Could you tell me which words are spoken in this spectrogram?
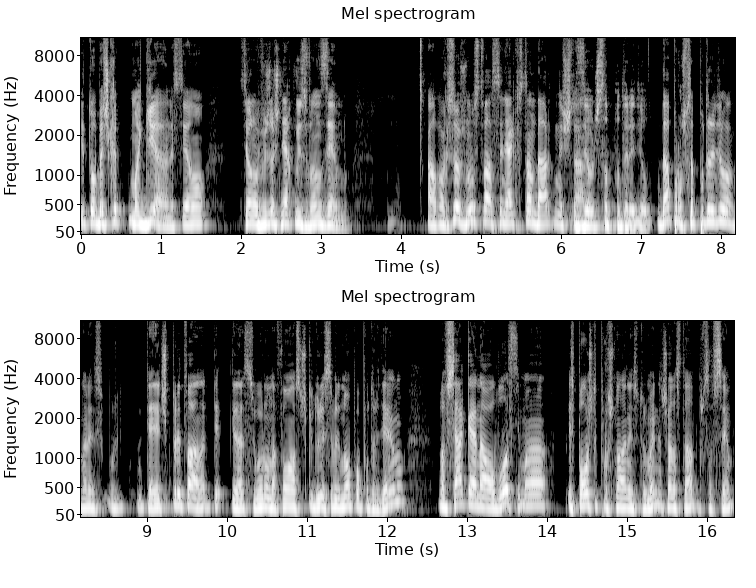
И то беше като магия, нали? Все едно, все едно виждаш някакво извънземно. А пък всъщност това са някакви стандартни неща. Взел, че са подредил. Да, просто са подредила. Нали. Те не че при това, нали. те, те, сигурно на фона на всички други са били много по-подредени, но във всяка една област има използващи професионални инструменти, че да стават по съвсем.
